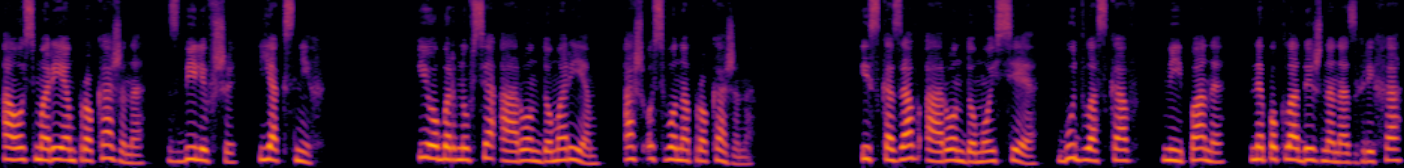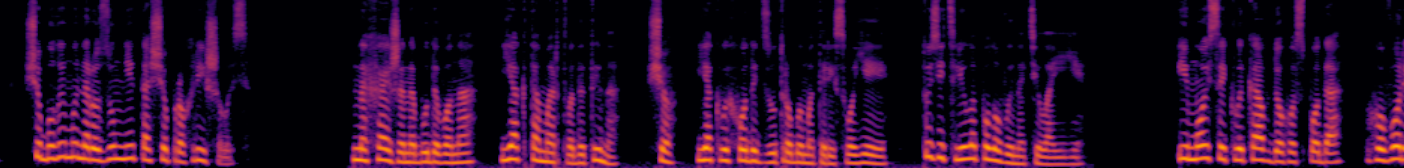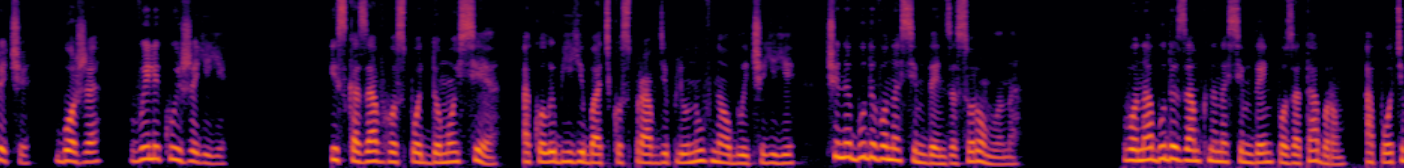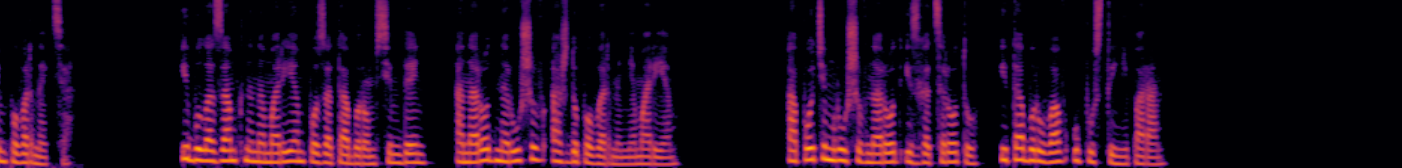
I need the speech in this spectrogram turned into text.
А ось Маріям прокажена, збілівши, як сніг. І обернувся Аарон до Маріям, аж ось вона прокажена. І сказав Аарон до Мойсія: Будь ласкав, мій пане, не поклади ж на нас гріха, що були ми нерозумні та що прогрішились. Нехай же не буде вона, як та мертва дитина, що, як виходить з утроби матері своєї, то зіцліла половина тіла її. І Мойсей кликав до Господа, говорячи: Боже, вилікуй же її. І сказав Господь до Мойсія, а коли б її батько справді плюнув на обличчя її, чи не буде вона сім день засоромлена? Вона буде замкнена сім день поза табором, а потім повернеться. І була замкнена Маріям поза табором сім день, а народ не рушив аж до повернення Маріям. А потім рушив народ із Гацероту, і таборував у пустині Паран.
